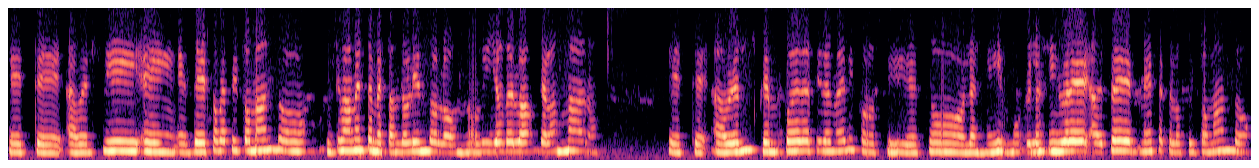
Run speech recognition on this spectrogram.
Este, a ver si en, de eso que estoy tomando, últimamente me están doliendo los nudillos de, de las manos este, a ver qué me puede decir el médico si eso, el jengibre, a ese mes que lo estoy tomando,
